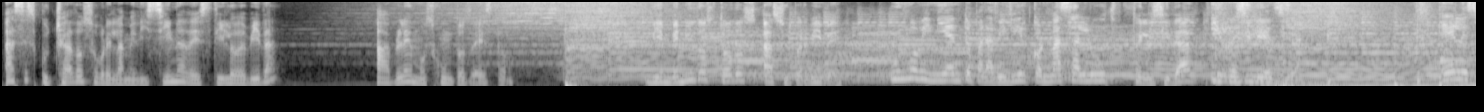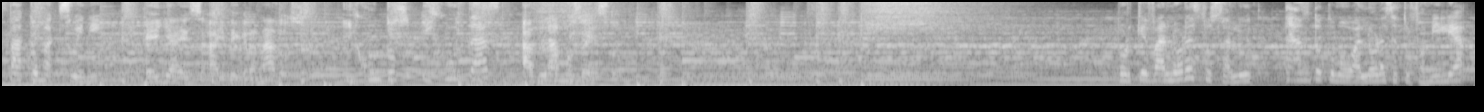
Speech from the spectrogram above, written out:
¿Has escuchado sobre la medicina de estilo de vida? Hablemos juntos de esto. Bienvenidos todos a Supervive. Un movimiento para vivir con más salud, felicidad y, resiliencia. Él es Paco Maxuini. Ella es Aide Granados. Y juntos y juntas hablamos de esto. Porque valoras tu salud tanto como valoras a tu familia,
